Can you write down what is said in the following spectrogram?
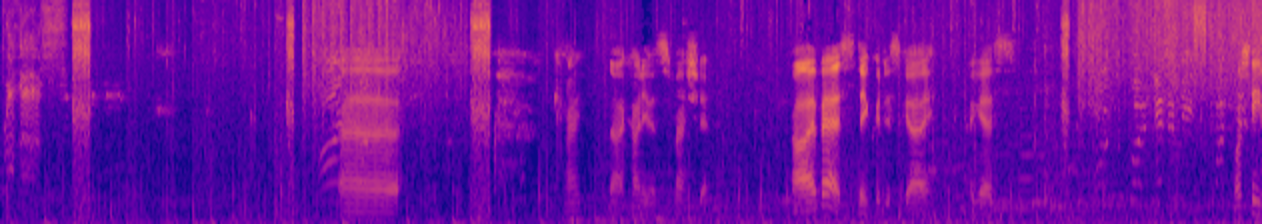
brothers. Uh, can I? No, I can't even smash it. Oh, I better stick with this guy, I guess. Multiple enemies spotted. What's he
